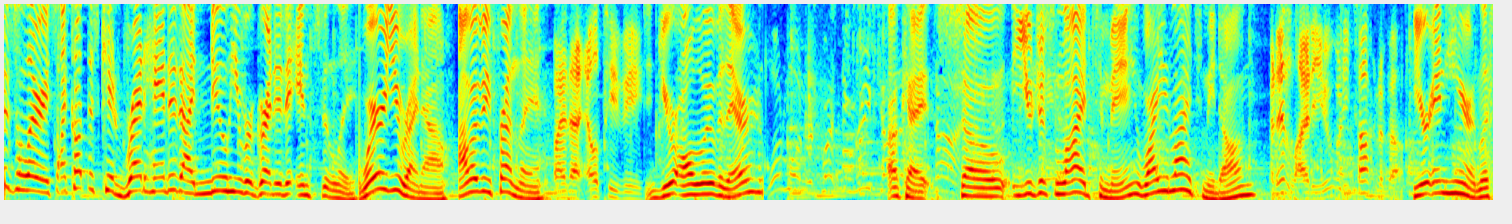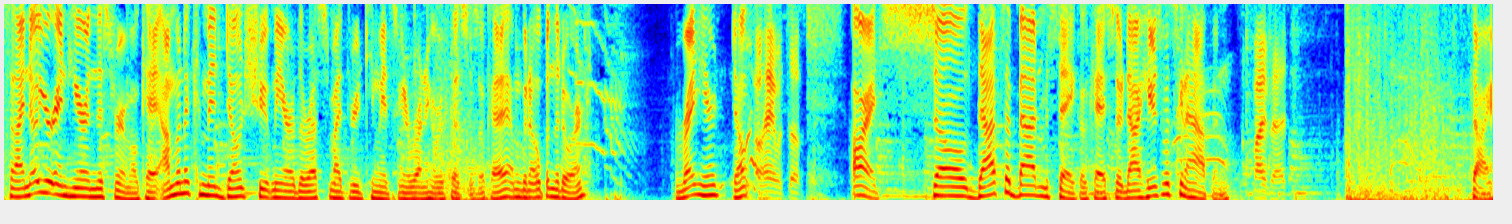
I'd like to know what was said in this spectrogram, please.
is hilarious. I caught this kid red-handed. I knew he regretted it instantly. Where are you right now? I'm gonna be friendly. By that LTV. You're all the way over there? Okay, so you just lied to me. Why you lied to me, dog? I didn't lie to you. What are you talking about? You're in here. Listen, I know you're in here in this room, okay? I'm gonna come in. Don't shoot me or the rest of my three teammates are gonna run in here with pistols, okay? I'm gonna open the door. I'm right here. Don't. Oh, hey, what's up? All right, so that's a bad mistake, okay? So now here's what's gonna happen. My bad. Sorry.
